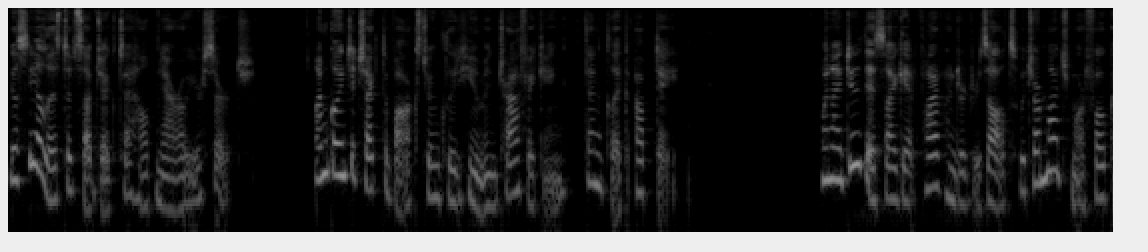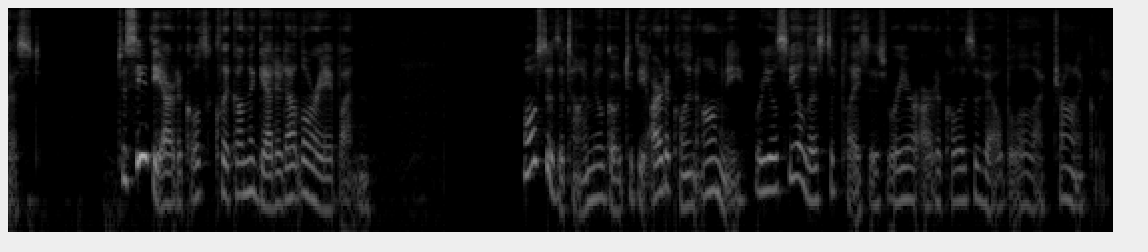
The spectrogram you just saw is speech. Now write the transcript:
You'll see a list of subjects to help narrow your search. I'm going to check the box to include human trafficking, then click Update. When I do this, I get 500 results, which are much more focused. To see the articles, click on the Get It at Laurier button. Most of the time, you'll go to the article in Omni, where you'll see a list of places where your article is available electronically.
